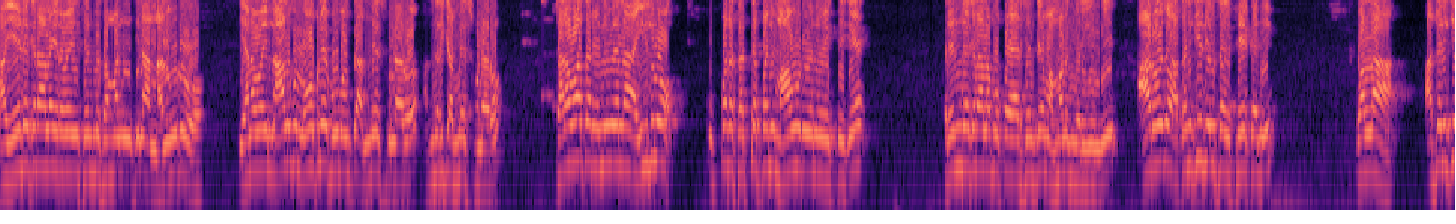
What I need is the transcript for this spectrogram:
ఆ ఏడెకరాల ఇరవై ఐదు సెంట్లు సంబంధించిన నలుగురు ఎనభై నాలుగు లోపలే భూమంతా అంతా అమ్మేసుకున్నారు. అందరికీ అమ్మేసుకున్నారు. తర్వాత రెండు వేల ఐదులో ఉప్పర సత్యప్పని మా ఊరు అనే వ్యక్తికి రెండు ఎకరాల ముప్పై ఆరు సెంట్లు అమ్మడం జరిగింది. ఆ రోజు అతనికి తెలుసు అది ఫేక్ అని. వాళ్ళ అతనికి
